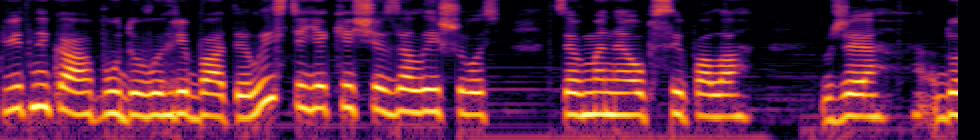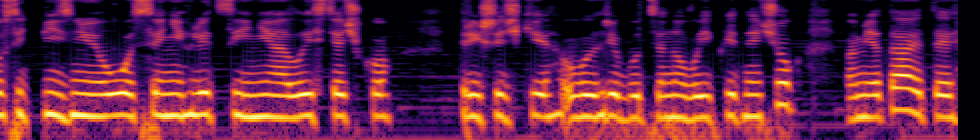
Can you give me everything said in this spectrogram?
В квітниках буду вигрібати листя, яке ще залишилось. Це в мене обсипала вже досить пізньої осені гліцинія листячко. Трішечки вигрібу це новий квітничок. Пам'ятаєте,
